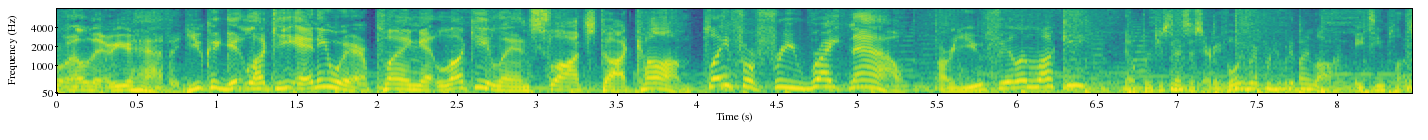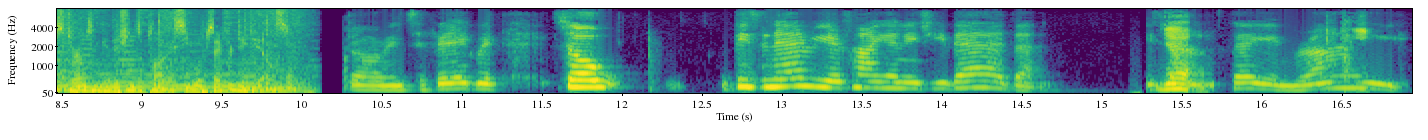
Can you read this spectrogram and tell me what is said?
Well, there you have it. You can get lucky anywhere playing at LuckyLandSlots.com. Play for free right now. Are you feeling lucky? No purchase necessary. Void where prohibited by law. 18 plus. Terms and conditions apply. See website for details. or interfered with. So there's an area of high energy there then. Is Yeah. that what you're saying? Right.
